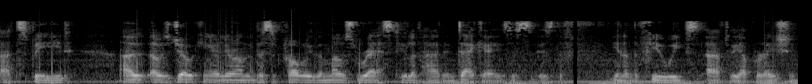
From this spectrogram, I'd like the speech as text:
at speed, I, I, was joking earlier on that this is probably the most rest he'll have had in decades. Is, is the you know the few weeks after the operation.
